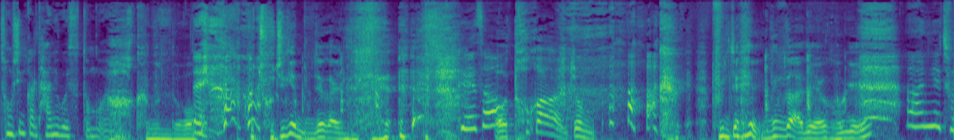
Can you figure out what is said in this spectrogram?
정신과를 다니고 있었던 거예요. 아 그분도 네. 그 조직에 문제가 있는데 그래서 어 터가 좀 그, 문제가 있는 거 아니에요 거기? 아니 좋,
